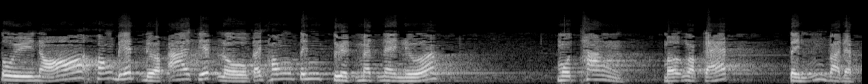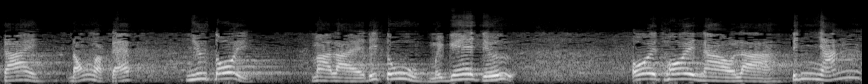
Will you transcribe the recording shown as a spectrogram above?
Tụi nó không biết được ai tiết lộ cái thông tin tuyệt mật này nữa. Một thằng mở ngoặc kép, tỉnh và đẹp trai, đóng ngoặc kép như tôi, mà lại đi tu mới ghê chứ ôi thôi nào là tin nhắn,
